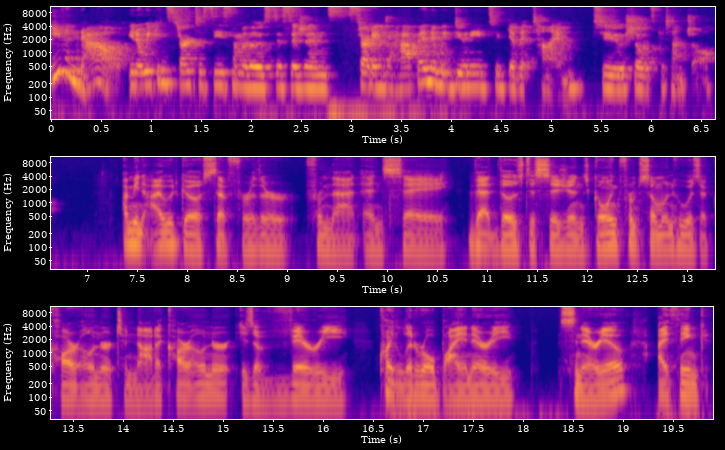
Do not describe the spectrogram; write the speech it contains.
even now, you know, we can start to see some of those decisions starting to happen, and we do need to give it time to show its potential. I mean, I would go a step further from that and say that those decisions, going from someone who is a car owner to not a car owner, is a very quite literal binary scenario. I think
